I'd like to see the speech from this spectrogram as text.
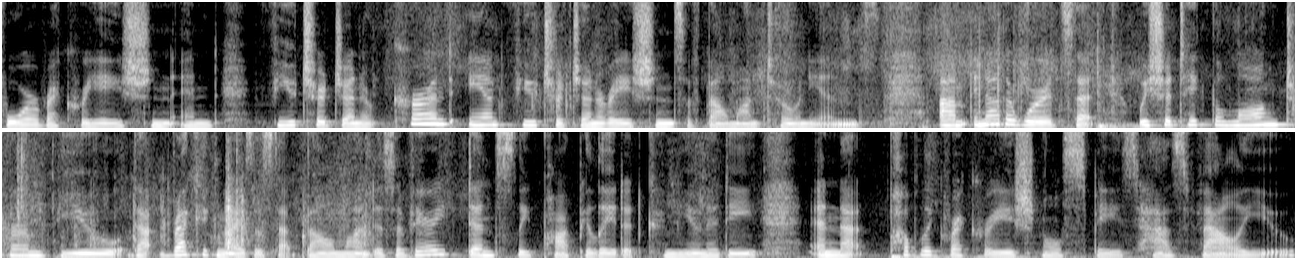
for recreation and future gener- current and future generations of Belmontonians. Um, in other words, that we should take the long term view that recognizes that Belmont is a very densely populated community and that public recreational space has value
